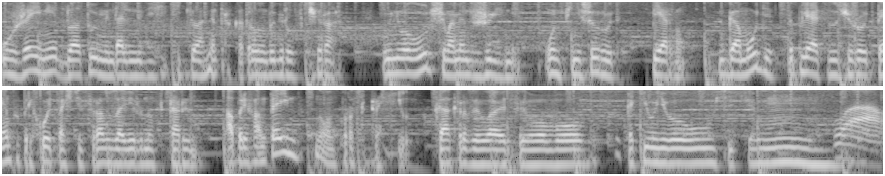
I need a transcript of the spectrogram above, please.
уже имеет золотую медаль на 10 километрах, которую он выиграл вчера. У него лучший момент жизни. Он финиширует первым. Гамуди цепляется за чужой темп и приходит почти сразу за Вирном вторым. А Префонтейн, ну он просто красивый. Как развиваются его волосы, какие у него усики. М-м-м. Вау.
